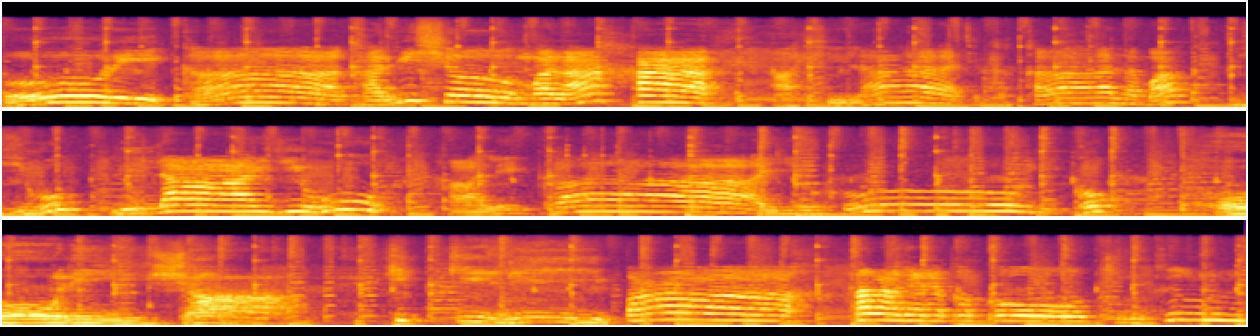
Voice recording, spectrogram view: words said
Orika Kalisho malaha Ashila chakakalaba Yu lila yu Halika yuhu Yiko Holy sha. Hikili pa. Halaga koko kin kin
